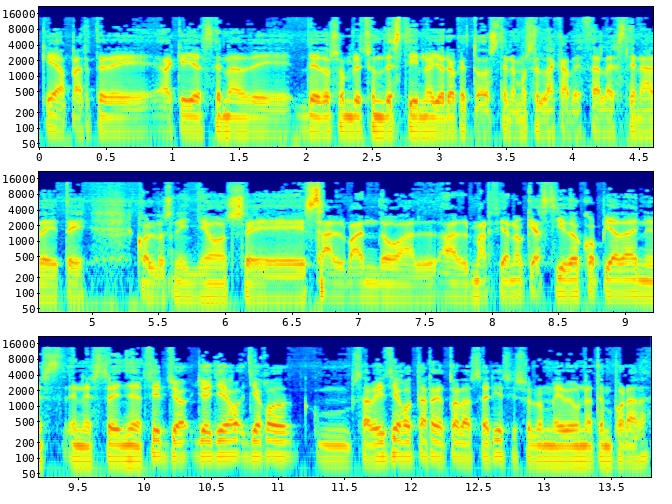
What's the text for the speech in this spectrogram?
que aparte de aquella escena de, de Dos hombres y un destino, yo creo que todos tenemos en la cabeza la escena de ET con los niños eh, salvando al, al marciano, que ha sido copiada en, es- en Stranger Things. Yo, yo llego, llego, sabéis, llego tarde a todas las series y solo me veo una temporada.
